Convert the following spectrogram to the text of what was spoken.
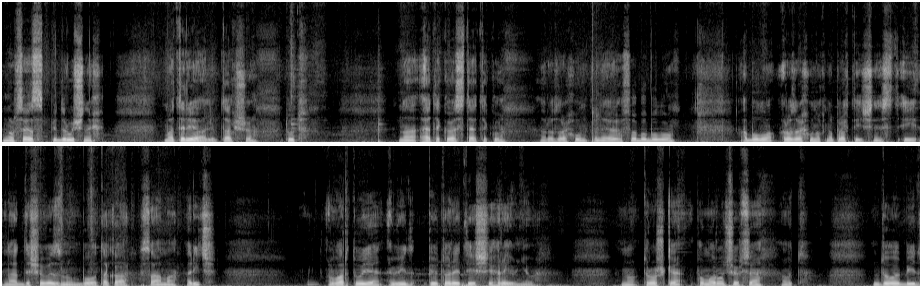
Ну, все з підручних матеріалів. Так що тут на етику естетику розрахунку не особо було, а було розрахунок на практичність і на дешевизну, бо така сама річ вартує від півтори тисячі гривнів. Ну, трошки поморочився, от до обід.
